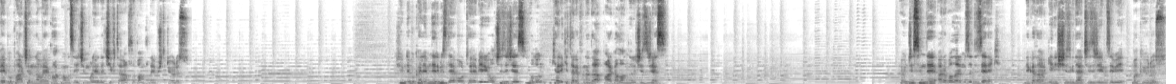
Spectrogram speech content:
Ve bu parçanın havaya kalkmaması için buraya da çift taraflı bantla yapıştırıyoruz. Şimdi bu kalemlerimizle ortaya bir yol çizeceğiz. Yolun her iki tarafına da park alanları çizeceğiz. Öncesinde arabalarımızı dizerek ne kadar geniş çizgiler çizeceğimize bir bakıyoruz.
